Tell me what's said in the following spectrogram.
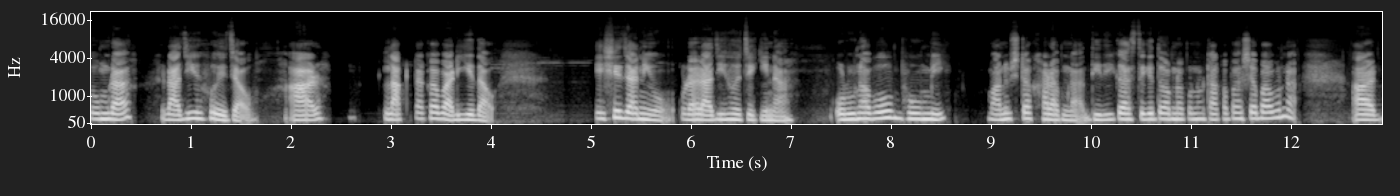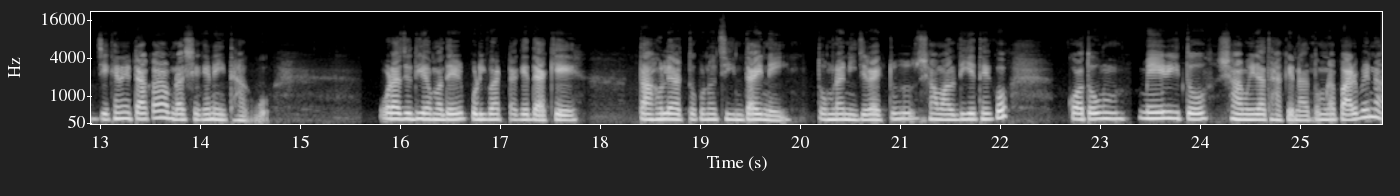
তোমরা রাজি হয়ে যাও আর লাখ টাকা বাড়িয়ে দাও। এসে জানিও ওরা রাজি হয়েছে কি না অরুণাব ভৌমিক মানুষটা খারাপ না। দিদির কাছ থেকে তো আমরা কোনো টাকা পয়সা পাবো না। আর যেখানে টাকা, আমরা সেখানেই থাকব। ওরা যদি আমাদের পরিবারটাকে দেখে, তাহলে আর তো কোনো চিন্তাই নেই। তোমরা নিজেরা একটু সামাল দিয়ে থেকো। কত মেয়েরই তো স্বামীরা থাকে না, তোমরা পারবে না।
